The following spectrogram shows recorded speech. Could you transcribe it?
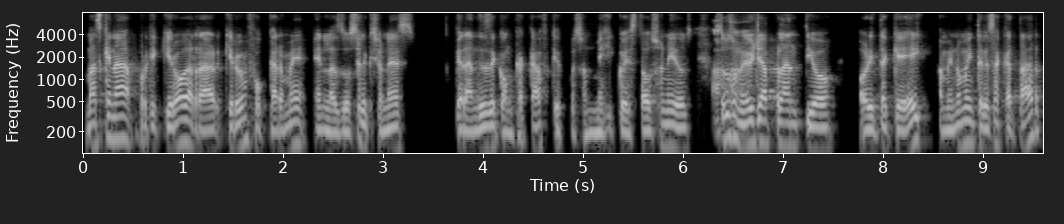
más que nada, porque quiero agarrar, quiero enfocarme en las dos selecciones grandes de CONCACAF, que pues son México y Estados Unidos. Estados Unidos ya planteó ahorita que hey, a mí no me interesa Qatar,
